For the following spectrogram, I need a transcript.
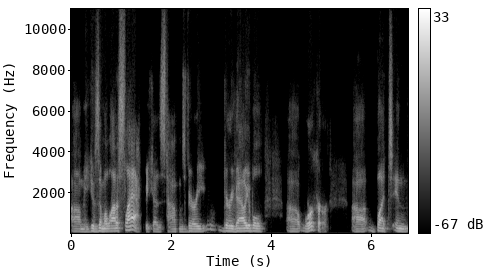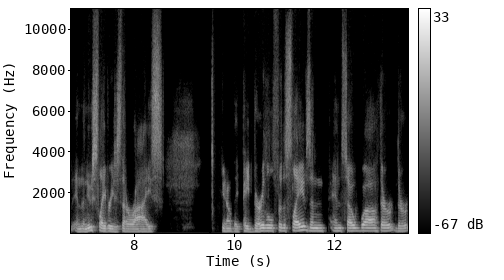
Um, he gives them a lot of slack because Tom's very very valuable uh, worker. Uh, but in in the new slaveries that arise, you know they paid very little for the slaves and and so uh, they're they're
